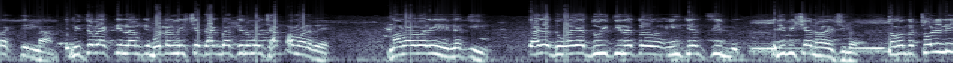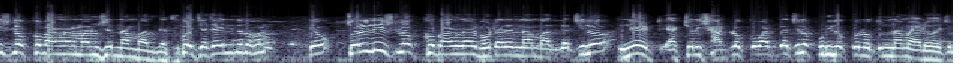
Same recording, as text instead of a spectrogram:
ব্যক্তির নাম। তো মৃত ব্যক্তির নাম কি ভোটার লিস্টে থাকবে তৃণমূল ছাপ্পা মারবে? মামার বাড়ি নাকি? তাহলে দু হাজার দুই তিনে তো ইন্টেন্সিভ রিভিশন হয়েছিল। তখন তো চল্লিশ লক্ষ বাংলার মানুষের নাম বাদ গেছে। কই, চেঁচাইনি তো তখন কেউ? চল্লিশ লক্ষ বাংলার ভোটারের নাম বাদ গেছিল। নেট অ্যাকচুয়ালি ষাট লক্ষ বাদ গেছিল, কুড়ি লক্ষ নতুন নাম অ্যাড হয়েছিল,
